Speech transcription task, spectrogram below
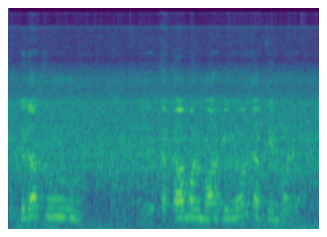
ਤੇ ਕਹਿੰਦਾ ਤੂੰ ਇਹ ਧੱਕਾ ਮਾਰ ਮਾਰ ਕੇ ਮੈਨੂੰ ਧੱਕੇ ਮਾਰਿਆ।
